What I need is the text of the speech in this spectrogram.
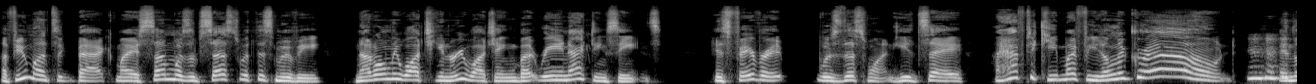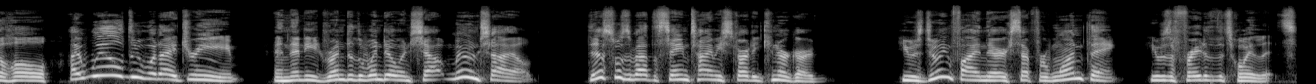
A few months back, my son was obsessed with this movie, not only watching and rewatching, but reenacting scenes. His favorite was this one. He'd say, I have to keep my feet on the ground. and the whole, I will do what I dream. And then he'd run to the window and shout, Moonchild. This was about the same time he started kindergarten. He was doing fine there except for one thing. He was afraid of the toilets,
